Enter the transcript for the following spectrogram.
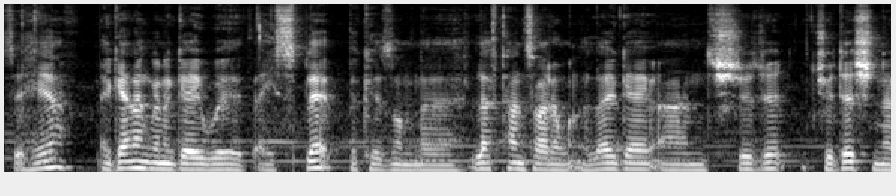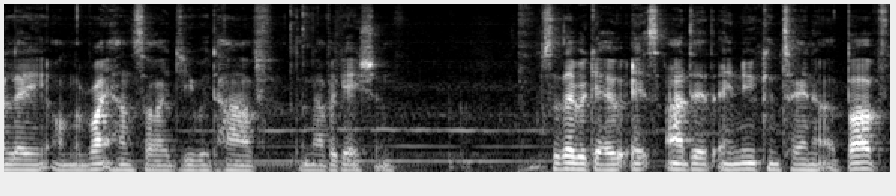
So here, again I'm going to go with a split because on the left hand side I want the logo and traditionally on the right hand side you would have the navigation. So there we go, it's added a new container above,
